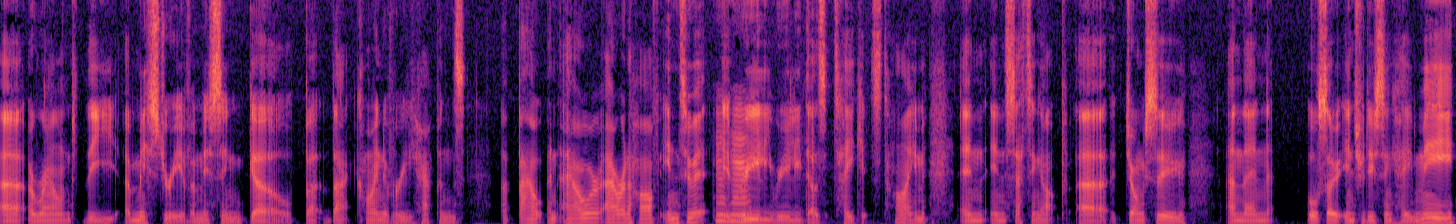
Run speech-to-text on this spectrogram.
uh, around the a mystery of a missing girl, but that kind of really happens about an hour, hour and a half into it. It really, really does take its time in in setting up uh, Jong Soo, and then also introducing Hae-mi,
